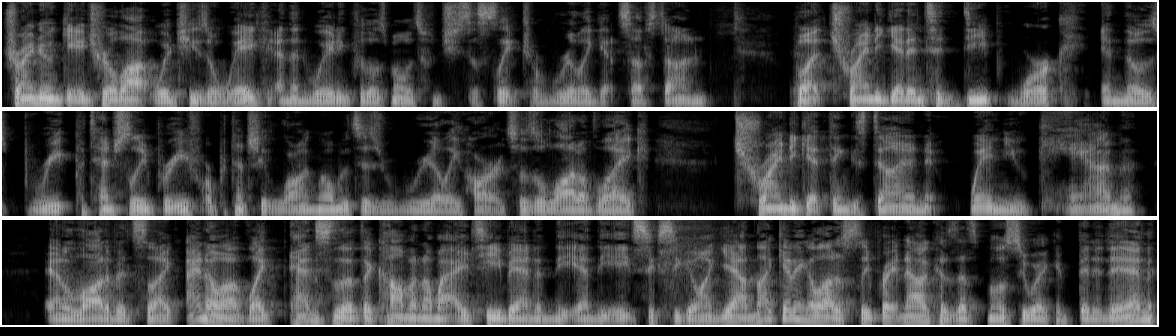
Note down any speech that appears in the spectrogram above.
trying to engage her a lot when she's awake and then waiting for those moments when she's asleep to really get stuff done. But trying to get into deep work in those brief, potentially brief or potentially long moments is really hard. So there's a lot of like trying to get things done when you can. And a lot of it's like, I know of like, hence the, the comment on my IT band and the, and the 860 going, yeah, I'm not getting a lot of sleep right now because that's mostly where I can fit it in.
